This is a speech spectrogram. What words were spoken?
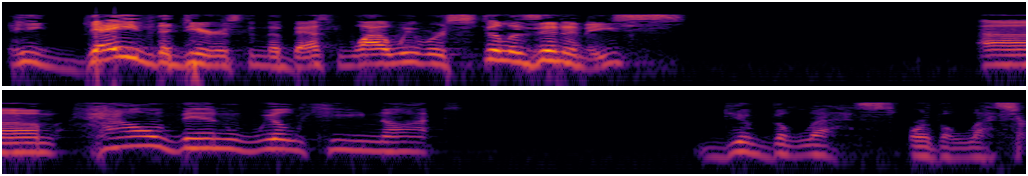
He gave the dearest and the best while we were still His enemies, um, how then will he not give the less or the lesser?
